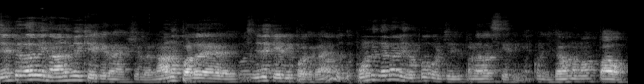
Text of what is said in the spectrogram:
ஜென்ரலாகவே நானுமே கேட்குறேன் ஆக்சுவலாக நானும் பல இதை கேள்விப்படுறேன். இந்த பொண்ணுங்கன்னா நீ ரொம்ப கொஞ்சம் இது பண்ண தான் செய்றீங்க. கொஞ்சம் கவனமாக பாவம்.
